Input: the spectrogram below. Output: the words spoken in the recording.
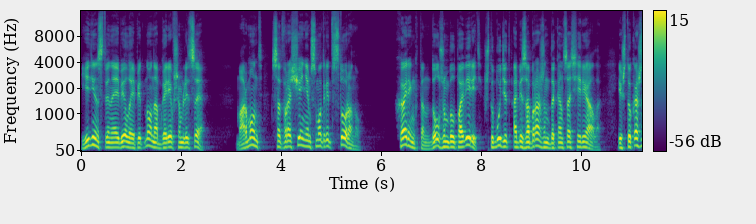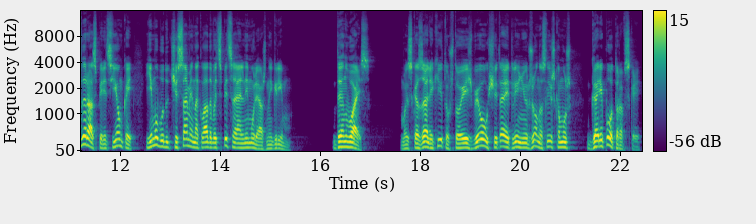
единственное белое пятно на обгоревшем лице. Мармонт с отвращением смотрит в сторону. Харрингтон должен был поверить, что будет обезображен до конца сериала – и что каждый раз перед съемкой ему будут часами накладывать специальный муляжный грим. Дэн Вайс. Мы сказали Киту, что HBO считает линию Джона слишком уж Гарри Поттеровской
